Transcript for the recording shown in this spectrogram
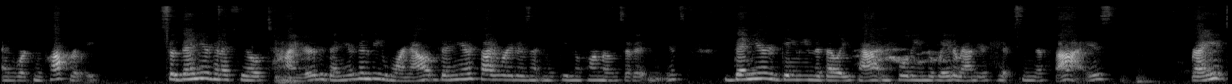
and working properly. So then you're going to feel tired, then you're going to be worn out, then your thyroid isn't making the hormones that it needs. Then you're gaining the belly fat and holding the weight around your hips and your thighs, right?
